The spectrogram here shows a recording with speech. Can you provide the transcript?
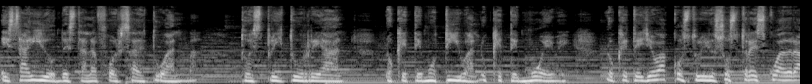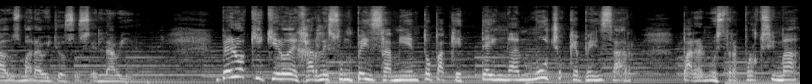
es ahí donde está la fuerza de tu alma, tu espíritu real, lo que te motiva, lo que te mueve, lo que te lleva a construir esos tres cuadrados maravillosos en la vida. Pero aquí quiero dejarles un pensamiento para que tengan mucho que pensar para nuestra próxima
